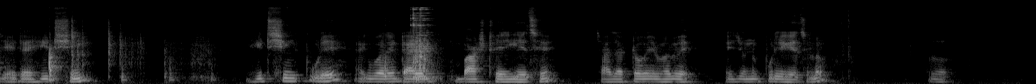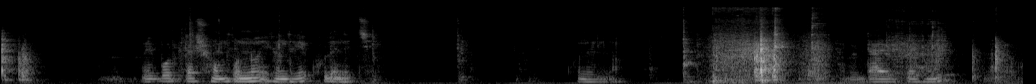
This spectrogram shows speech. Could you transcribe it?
যে এটা হিট সিং হিট সিং পুড়ে একবারে ডাইরেক্ট বাস্ট হয়ে গিয়েছে। চার্জারটাও এভাবে এই জন্য পুড়ে গিয়েছিল। তো আমি বোর্ডটা সম্পূর্ণ এখান থেকে খুলে নিচ্ছি। খুলে নিলাম। ডায়োডটা এখানে লাগাবো।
